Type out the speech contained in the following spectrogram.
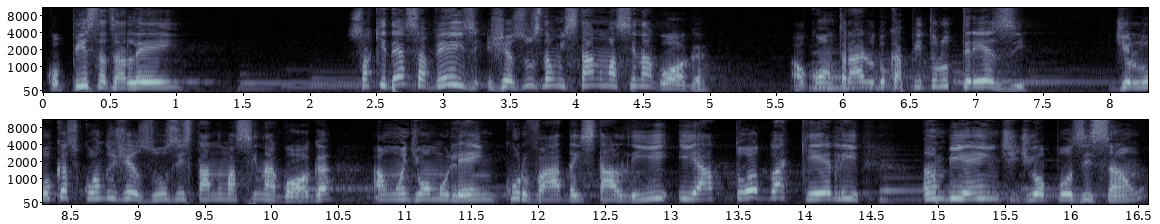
copistas da lei, só que dessa vez, Jesus não está numa sinagoga. Ao contrário do capítulo 13 de Lucas, quando Jesus está numa sinagoga, onde uma mulher encurvada está ali e há todo aquele ambiente de oposição,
